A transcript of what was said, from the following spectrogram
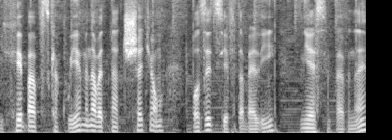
i chyba wskakujemy nawet na trzecią pozycję w tabeli, nie jestem pewny.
